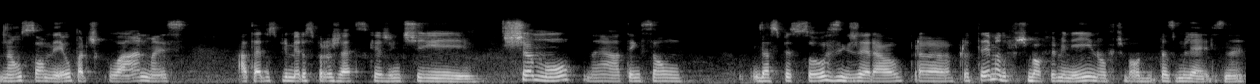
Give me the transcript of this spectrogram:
não só meu particular, mas até dos primeiros projetos que a gente chamou né, a atenção das pessoas em geral para o tema do futebol feminino, o futebol das mulheres, né?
